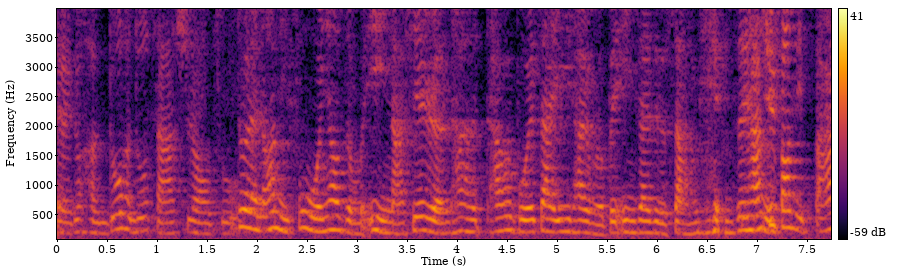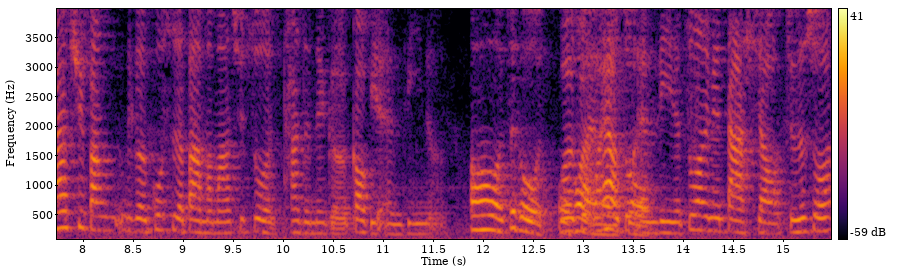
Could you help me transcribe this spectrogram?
对，就很多很多杂事要做。对，然后你副文要怎么印，哪些人他他会不会在意他有没有被印在这个上面？这些你还要去帮你，还要去帮那个过世的爸爸妈妈去做他的那个告别 MV 呢。哦，这个我我我还有做 MV 的，坐在那边大笑，觉得说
